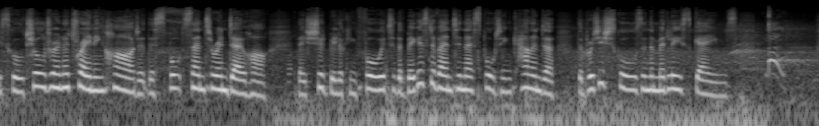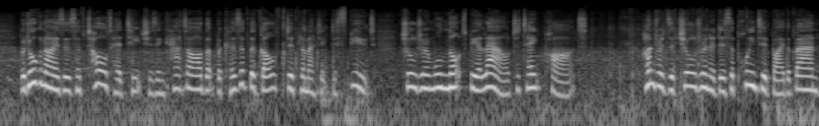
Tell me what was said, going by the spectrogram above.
school children are training hard at this sports centre in Doha. They should be looking forward to the biggest event in their sporting calendar, the British Schools in the Middle East Games. But organisers have told head teachers in Qatar that because of the Gulf diplomatic dispute, children will not be allowed to take part. Hundreds of children are disappointed by the ban,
